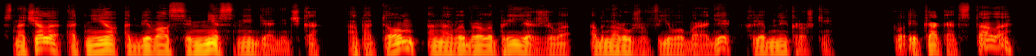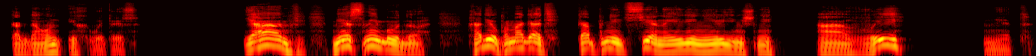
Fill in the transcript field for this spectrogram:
Сначала от нее отбивался местный дядечка, а потом она выбрала приезжего, обнаружив в его бороде хлебные крошки. Кое-как отстала, когда он их вытряс. «Я местный буду. Ходил помогать копнить сено Ирине Ильиничне. А вы...» «Нет,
